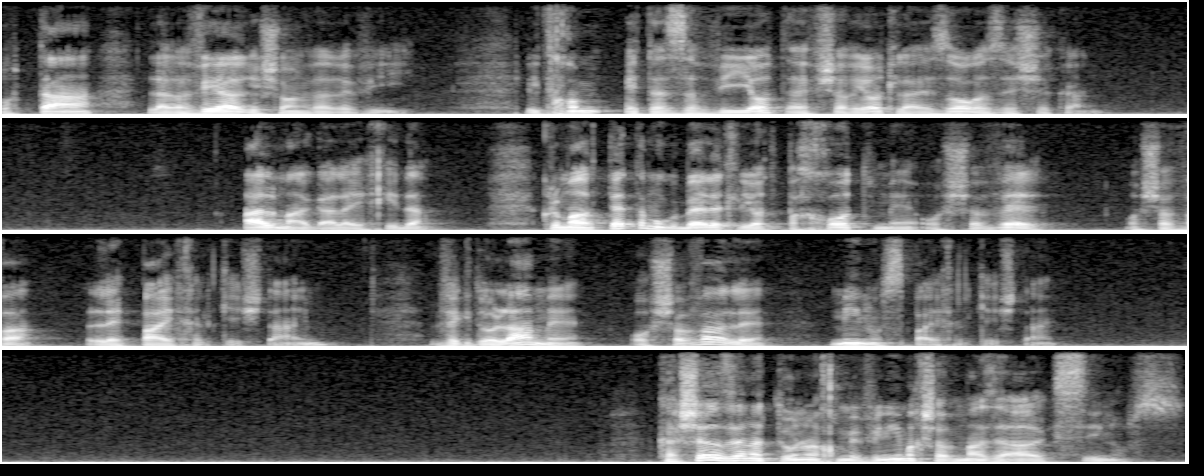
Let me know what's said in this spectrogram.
אותה לרביע הראשון והרביעי. לתחום את הזוויות האפשריות לאזור הזה שכאן. על מעגל היחידה. כלומר, תטא מוגבלת להיות פחות מ או שווה או שווה לפאי חלקי 2, וגדולה מ או שווה למינוס פאי חלקי 2. כאשר זה נתון, אנחנו מבינים עכשיו מה זה ארק סינוס.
